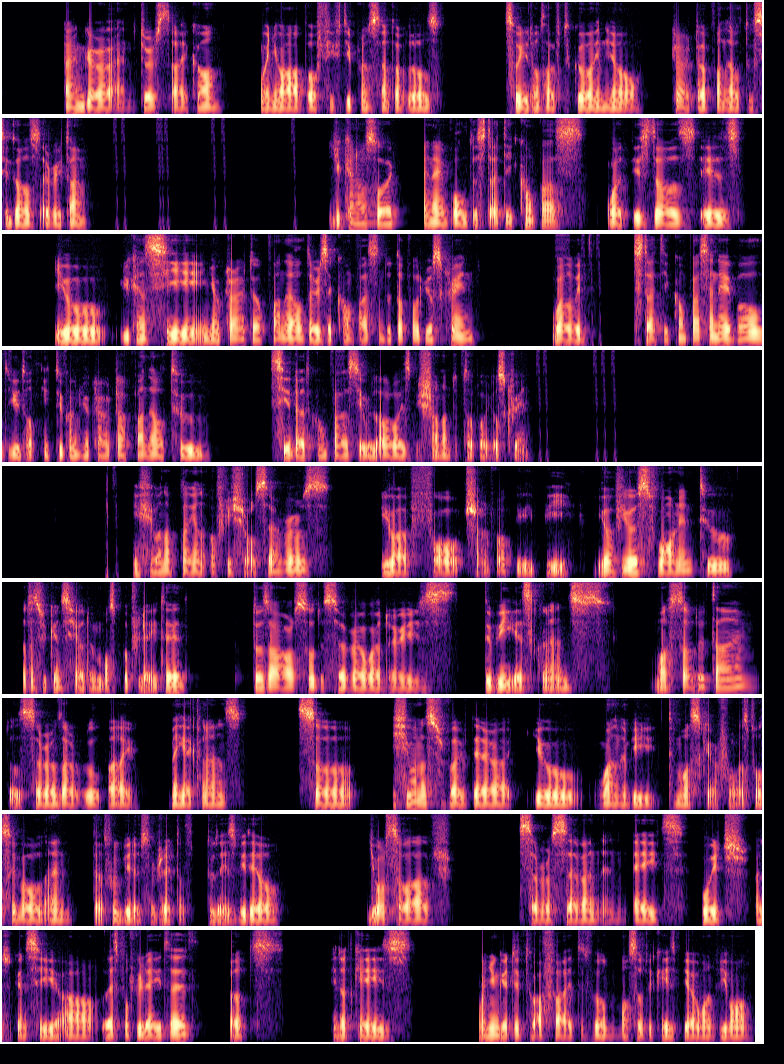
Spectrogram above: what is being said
hunger and thirst icon when you are above 50% of those. So you don't have to go in your character panel to see those every time. You can also enable the static compass. What this does is you you can see in your character panel there is a compass on the top of your screen. Well, with static compass enabled, you don't need to go in your character panel to see that compass. It will always be shown on the top of your screen. If you want to play on official servers, you have four options for PvP. You have US 1 and 2, that as you can see are the most populated those are also the server where there is the biggest clans most of the time. Those servers are ruled by mega clans. So if you want to survive there, you want to be the most careful as possible, and that will be the subject of today's video. You also have server 7 and 8, which, as you can see, are less populated, but in that case, when you get into a fight, it will most of the case be a 1v1.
